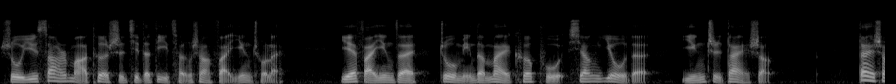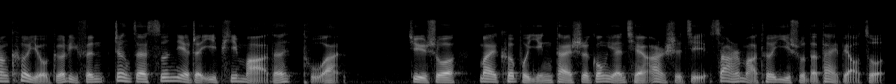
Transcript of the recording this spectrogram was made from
属于萨尔马特时期的地层上反映出来，也反映在著名的麦科普香釉的。银质带上，带上刻有格里芬正在撕捏着一匹马的图案。据说麦科普银带是公元前二世纪萨尔马特艺术的代表作。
